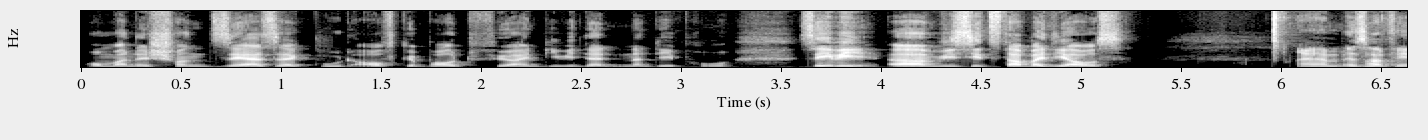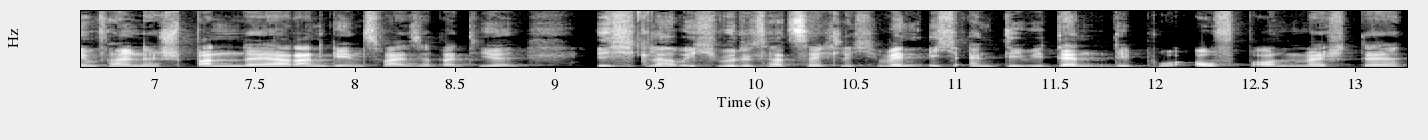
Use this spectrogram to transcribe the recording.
und man ist schon sehr, sehr gut aufgebaut für ein Dividendendepot. Sebi, äh, wie sieht es da bei dir aus? Ähm, ist auf jeden Fall eine spannende Herangehensweise bei dir. Ich glaube, ich würde tatsächlich, wenn ich ein Dividendendepot aufbauen möchte,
